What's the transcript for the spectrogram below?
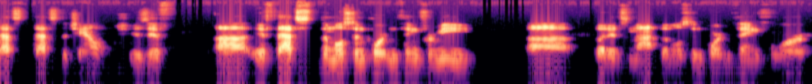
That's that's the challenge. Is if uh, if that's the most important thing for me, uh, but it's not the most important thing for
